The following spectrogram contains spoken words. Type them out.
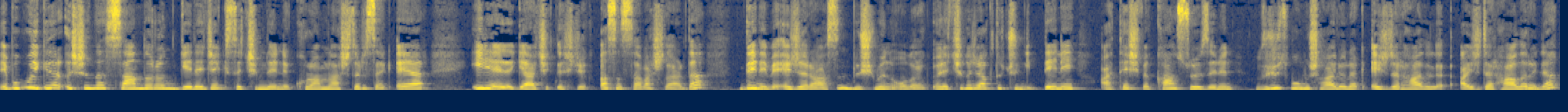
E bu bilgiler ışığında Sandor'un gelecek seçimlerini kuramlaştırırsak eğer ileride gerçekleşecek asıl savaşlarda Deni ve ejderhasının düşmanı olarak öne çıkacaktır. Çünkü Deni ateş ve kan sözlerinin vücut bulmuş hali olarak ejderha, ejderhalarıyla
